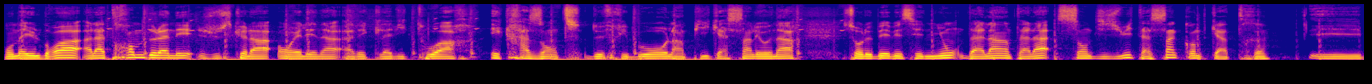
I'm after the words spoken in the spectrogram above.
on a eu le droit à la trempe de l'année jusque-là en Helena avec la victoire écrasante de Fribourg Olympique à Saint-Léonard sur le BBC Nyon d'Alain Tala 118 à 54. Et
